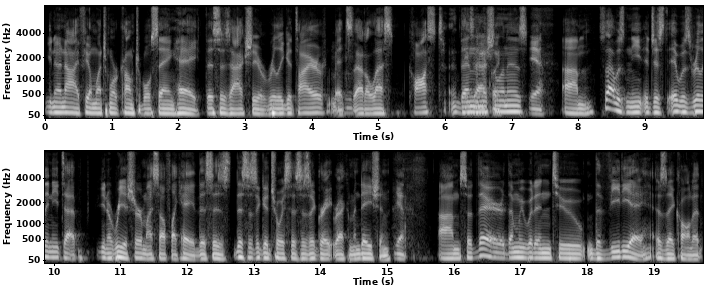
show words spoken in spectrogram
you know, now I feel much more comfortable saying, "Hey, this is actually a really good tire. It's at a less cost than the Exactly. Michelin is." Yeah. Um, so that was neat. It just it was really neat to you know reassure myself like, hey, this is this is a good choice. This is a great recommendation. Yeah. Um, so there, then we went into the VDA as they called it.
